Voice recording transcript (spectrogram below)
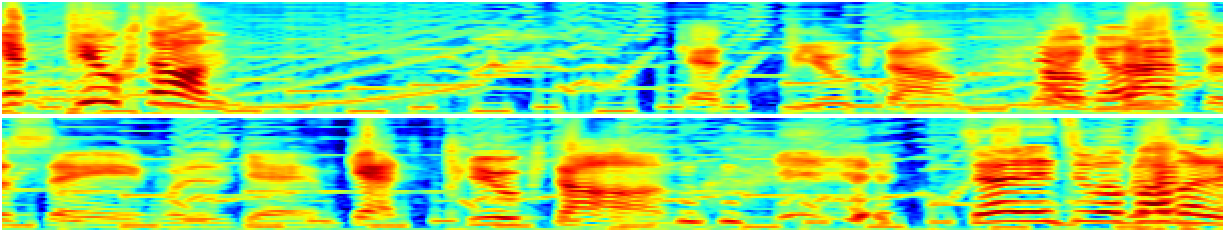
Get puked on. Get puked on. There oh, that's a saying for this game. Get puked on. Turn into a But bubble. that's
